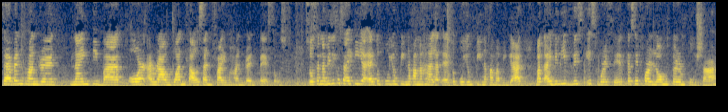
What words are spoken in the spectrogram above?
700 90 baht or around 1,500 pesos. So, sa nabili ko sa IKEA, ito po yung pinakamahal at ito po yung pinakamabigat. But I believe this is worth it kasi for long term po siya.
